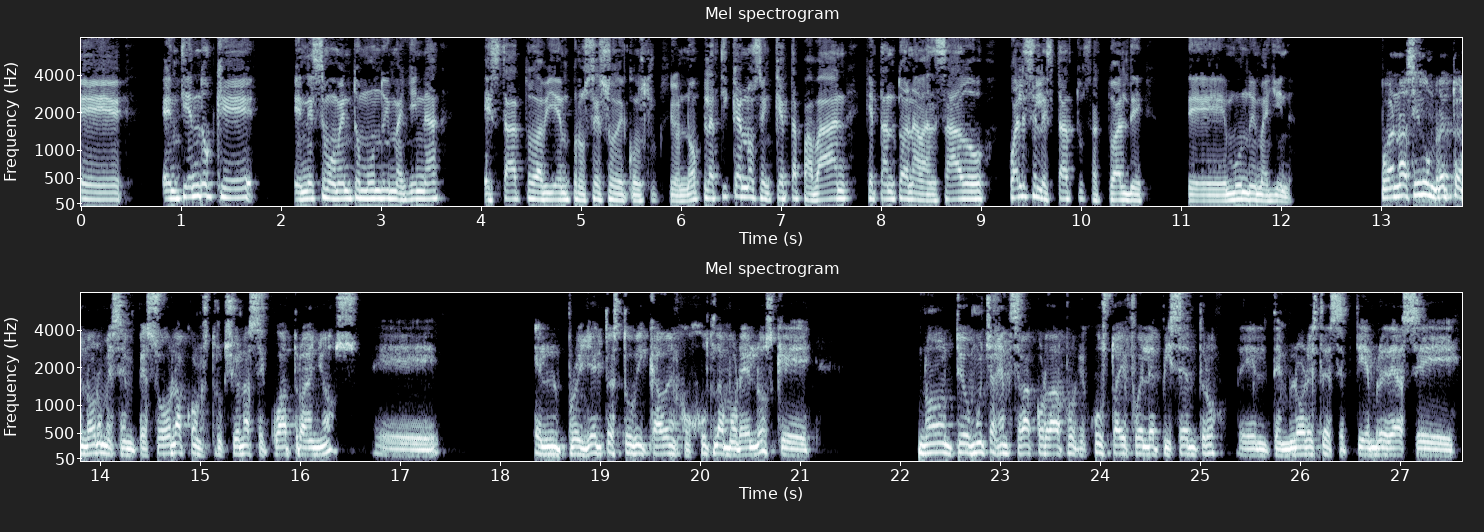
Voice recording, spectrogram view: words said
eh, entiendo que en este momento Mundo Imagina está todavía en proceso de construcción, ¿no? Platícanos en qué etapa van, qué tanto han avanzado, cuál es el estatus actual de, de Mundo Imagina? Bueno, ha sido un reto enorme. Se empezó la construcción hace cuatro años. Eh, el proyecto está ubicado en Jojutla, Morelos, que no, tío, mucha gente se va a acordar porque justo ahí fue el epicentro del temblor este de septiembre de hace.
